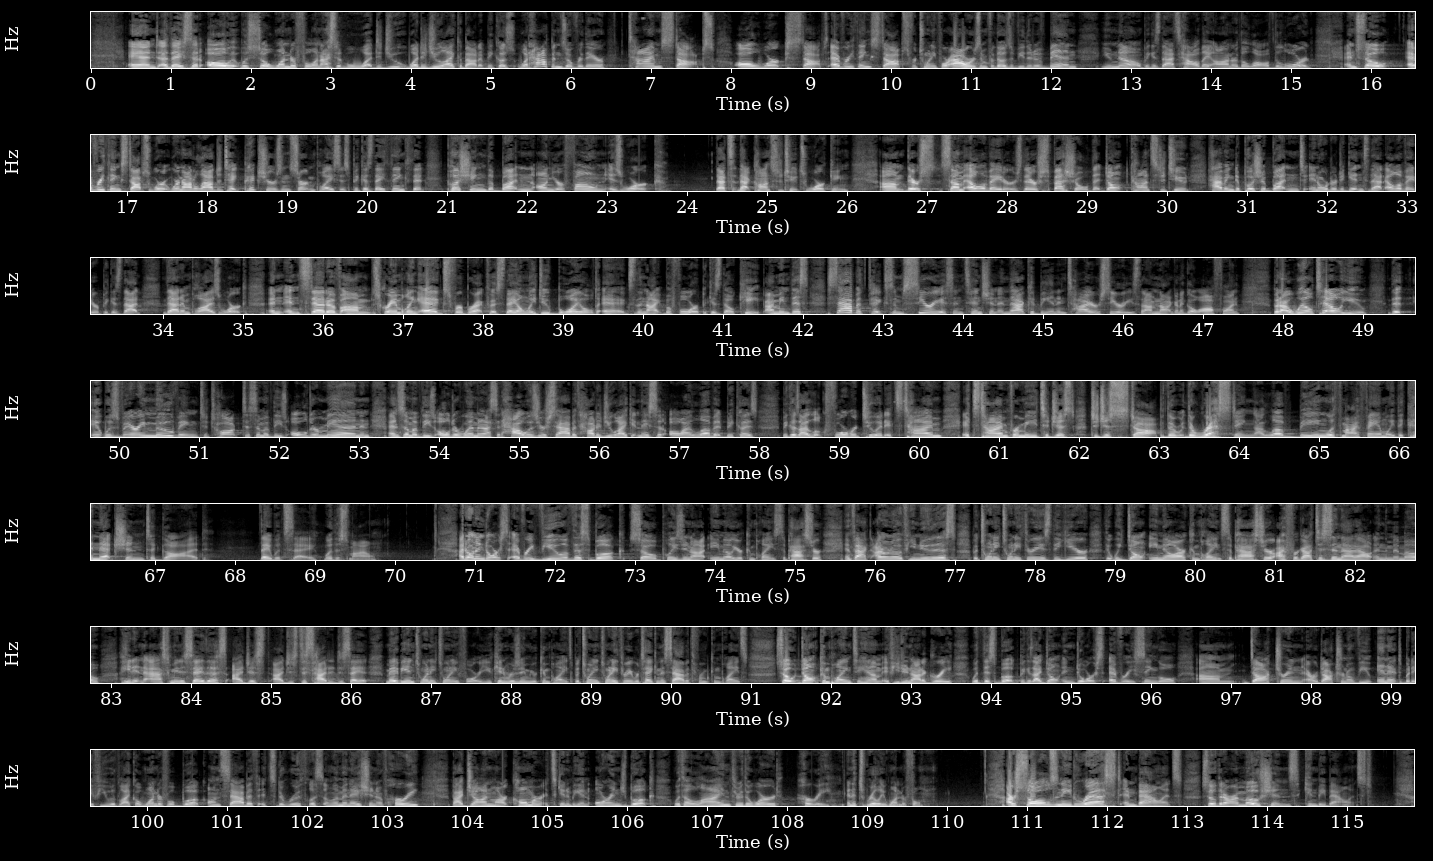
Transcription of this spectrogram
And uh, they said, "Oh, it was so wonderful." And I said, "Well, what did you what did you like about it?" Because what happens over there, time stops. All work stops. Everything stops for 24 hours. And for those of you that have been, you know, because that's how they honor the law of the Lord. And so everything stops. We're, we're not allowed to take pictures in certain places because they think that pushing the button on your phone is work. That's, that constitutes working. Um, there's some elevators that are special that don't constitute having to push a button to, in order to get into that elevator because that, that implies work. And instead of um, scrambling eggs for breakfast, they only do boiled eggs the night before because they'll keep. I mean, this Sabbath takes some serious intention, and that could be an entire series that I'm not going to go off on. But I will tell you that it was very moving to talk to some of these older men and, and some of these older women. I said, how was your Sabbath? How did you like it? And they said, oh, I love it because, because I look forward to it. It's time, it's time for me to just, to just stop the, the resting. I love being with my family, the connection to God, they would say with a smile. I don't endorse every view of this book, so please do not email your complaints to Pastor. In fact, I don't know if you knew this, but 2023 is the year that we don't email our complaints to Pastor. I forgot to send that out in the memo. He didn't ask me to say this. I just, I just decided to say it. Maybe in 2024 you can resume your complaints, but 2023 we're taking a Sabbath from complaints. So don't complain to him if you do not agree with this book, because I don't endorse every single um, doctrine or doctrinal view in it. But if you would like a wonderful book on Sabbath. It's The Ruthless Elimination of Hurry by John Mark Comer. It's going to be an orange book with a line through the word hurry, and it's really wonderful. Our souls need rest and balance so that our emotions can be balanced.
